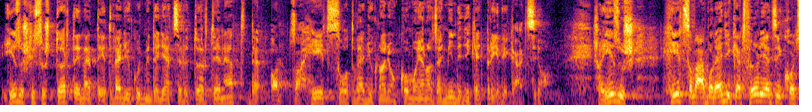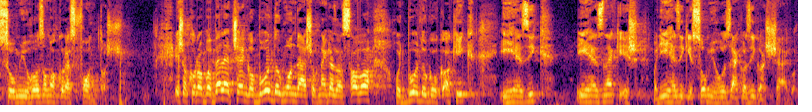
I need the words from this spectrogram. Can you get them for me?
Jézus Krisztus történetét vegyük úgy, mint egy egyszerű történet, de az a hét szót vegyük nagyon komolyan, az egy mindegyik egy prédikáció. És ha Jézus hét szavából egyiket följegyzik, hogy szomjú hozom, akkor ez fontos. És akkor abba belecseng a boldog mondásoknak ez a szava, hogy boldogok, akik éhezik, éheznek, és, vagy éhezik és szomjú hozzák az igazságot.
